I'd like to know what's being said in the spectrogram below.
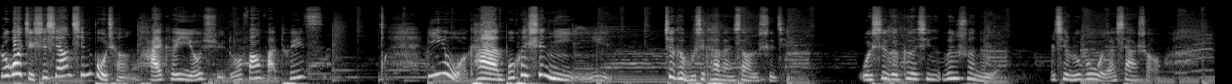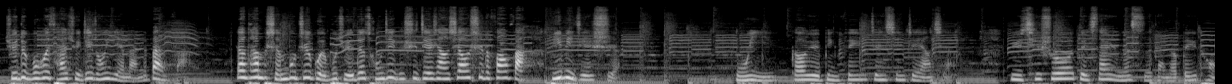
如果只是相亲不成，还可以有许多方法推辞。依我看，不会是你？这可不是开玩笑的事情。我是个个性温顺的人，而且如果我要下手，绝对不会采取这种野蛮的办法，让他们神不知鬼不觉地从这个世界上消失的方法比比皆是。无疑，高月并非真心这样想。与其说对三人的死感到悲痛，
